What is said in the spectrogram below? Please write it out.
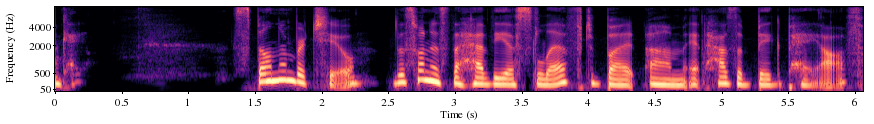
Okay, Spell number two. This one is the heaviest lift, but um, it has a big payoff.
